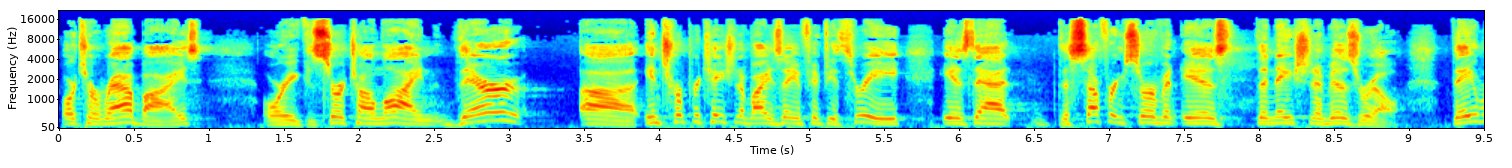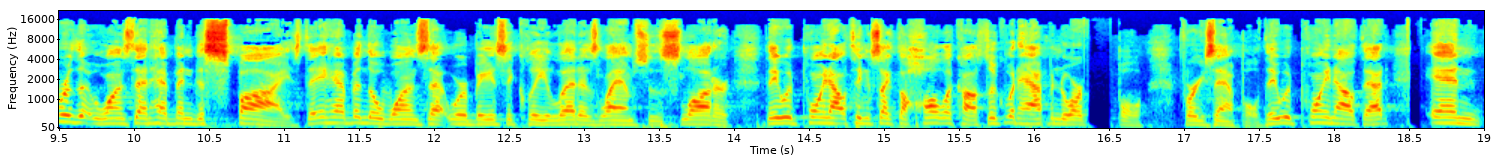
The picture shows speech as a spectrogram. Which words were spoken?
or to rabbis, or you can search online, their uh, interpretation of Isaiah 53 is that the suffering servant is the nation of Israel. They were the ones that have been despised. They have been the ones that were basically led as lambs to the slaughter. They would point out things like the Holocaust. Look what happened to our people, for example. They would point out that, and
